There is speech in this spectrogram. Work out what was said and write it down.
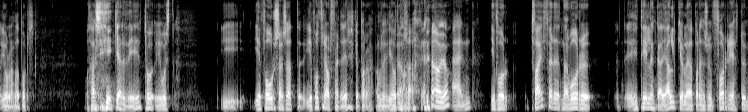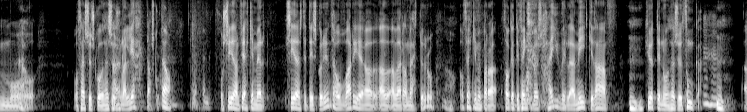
jólahlaðborð. Og það sem ég gerði, tó, ég veist, ég, ég fór sem sagt, ég fór þrjárferðir, skal bara alveg játa það. já, já en ég fór tværferðirnar voru tilengaði algjörlega bara þessum forréttum og, og þessu sko, þessu svona létta sko. Já, og síðan fekk ég mér síðasti diskurinn, þá var ég að, að, að verða mettur og þá fekk ég mér bara þá gæti ég fengið mér hæfilega mikið af kjötinu og þessu þunga. Á,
